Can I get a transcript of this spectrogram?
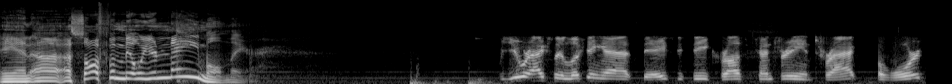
and uh, I saw a familiar name on there. You were actually looking at the ACC Cross Country and Track Award.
